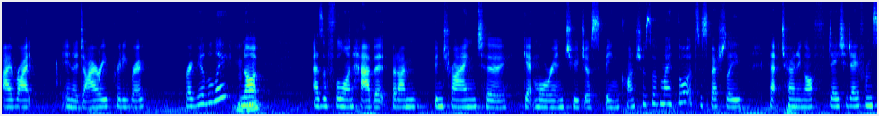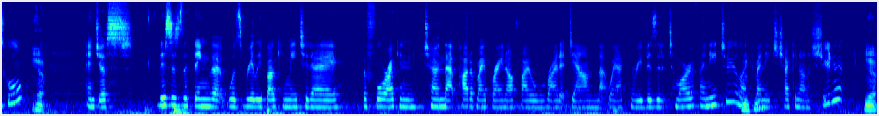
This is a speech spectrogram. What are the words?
I write in a diary pretty reg- regularly, Mm-hmm. not as a full-on habit, but I've been trying to get more into just being conscious of my thoughts, especially that turning off day to day from school Yeah. and just this is the thing that was really bugging me today. Before I can turn that part of my brain off, I will write it down. That way, I can revisit it tomorrow if I need to, like if I Mhm. need to check in on a student. Yeah.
